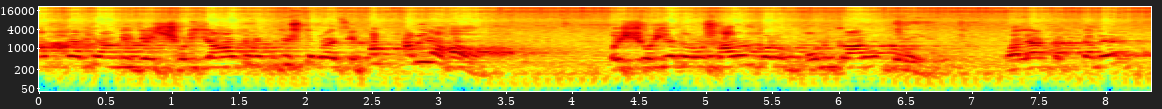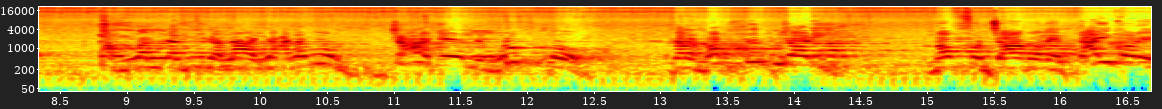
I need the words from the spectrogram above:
আপনাকে আমি যে শরিয়াতের প্রতিষ্ঠা করেছি ওই শরিয়াতের অনুসরণ করুন, অনুকরণ করুন। ওয়ালা নফসের পূজারি নফস যা বলে তাই করে।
